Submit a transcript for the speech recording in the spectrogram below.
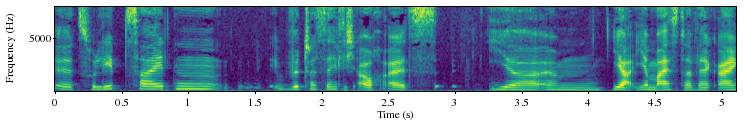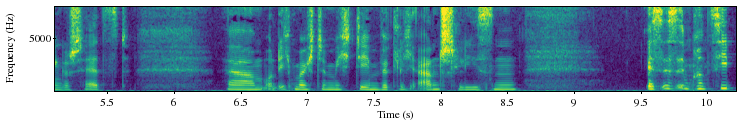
äh, zu Lebzeiten wird tatsächlich auch als ihr, ähm, ja, ihr Meisterwerk eingeschätzt. Ähm, und ich möchte mich dem wirklich anschließen. Es ist im Prinzip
